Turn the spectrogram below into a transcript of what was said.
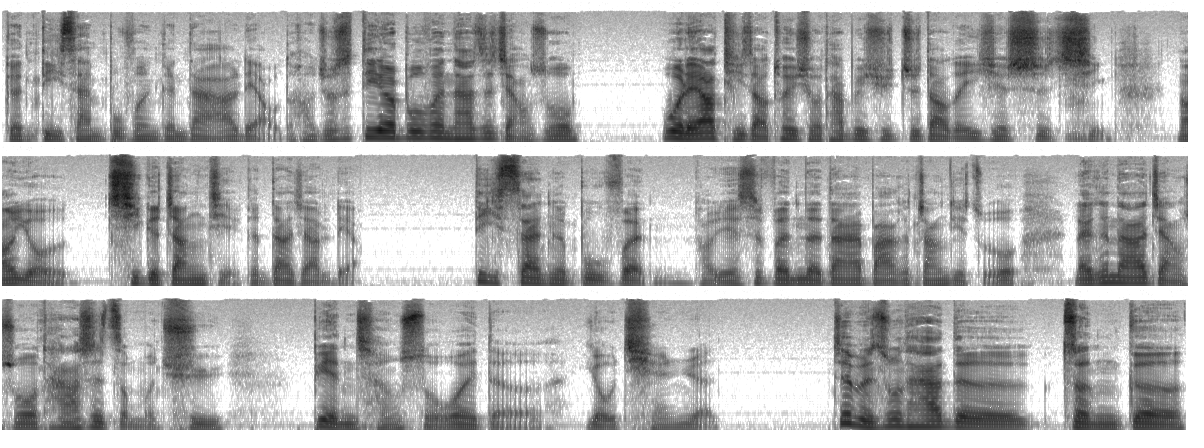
跟第三部分跟大家聊的哈，就是第二部分他是讲说，为了要提早退休，他必须知道的一些事情，然后有七个章节跟大家聊。第三个部分好，也是分的大概八个章节左右，来跟大家讲说他是怎么去变成所谓的有钱人。这本书它的整个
